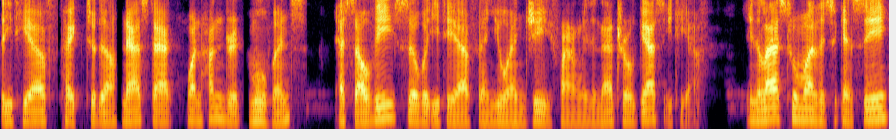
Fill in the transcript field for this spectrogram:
the ETF pegged to the NASDAQ 100 movements, SLV, Silver ETF, and UNG, finally the Natural Gas ETF. In the last two months, as you can see,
